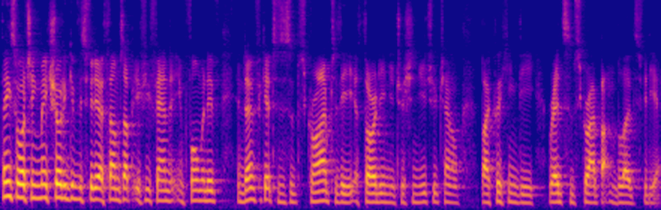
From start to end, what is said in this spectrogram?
Thanks for watching. Make sure to give this video a thumbs up if you found it informative. And don't forget to subscribe to the Authority Nutrition YouTube channel by clicking the red subscribe button below this video.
